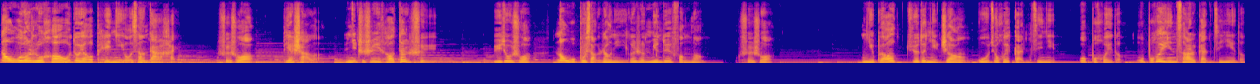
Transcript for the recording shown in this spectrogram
那无论如何我都要陪你游向大海。”水说：“别傻了，你只是一条淡水鱼。”鱼就说：“那我不想让你一个人面对风浪。”水说：“你不要觉得你这样，我就会感激你。”我不会的，我不会因此而感激你的。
